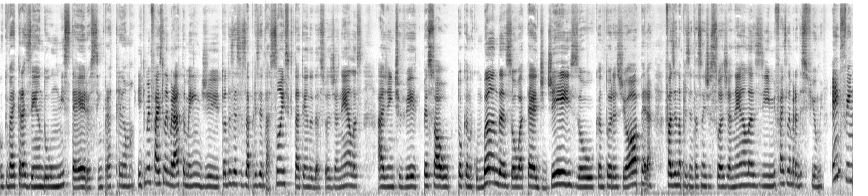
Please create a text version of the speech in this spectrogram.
o que vai trazendo um mistério, assim, pra trama. E que me faz lembrar também de todas essas apresentações que tá tendo das suas janelas. A gente vê pessoal tocando com bandas, ou até DJs, ou cantoras de ópera, fazendo apresentações de suas janelas, e me faz lembrar desse filme. Enfim,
